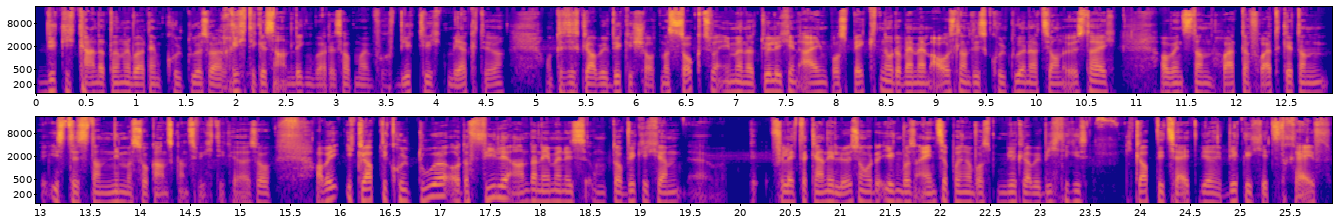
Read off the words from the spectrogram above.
wirklich keiner drinnen war, dem Kultur so ein richtiges Anliegen war. Das hat man einfach wirklich gemerkt, ja. Und das ist, glaube ich, wirklich schaut. Man sagt zwar immer natürlich in allen Prospekten oder wenn man im Ausland ist, Kulturnation Österreich, aber wenn es dann hart auf hart geht, dann ist das dann nicht mehr so ganz, ganz wichtig. Ja. Also, aber ich glaube, die Kultur oder viele andere nehmen es, um da wirklich ähm, äh, vielleicht eine kleine Lösung oder irgendwas einzubringen, was mir, glaube ich, wichtig ist. Ich glaube, die Zeit wäre wirklich jetzt reif,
